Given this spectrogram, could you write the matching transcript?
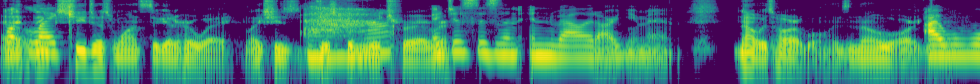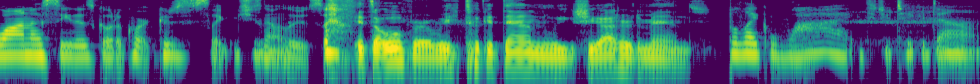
I But, think like- she just wants to get her way. Like she's just been rich Ah, forever. It just is an invalid argument. no, it's horrible. It's no argument. I want to see this go to court because it's like she's gonna lose. it's over. We took it down, and we she got her demands. but like, why did you take it down?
